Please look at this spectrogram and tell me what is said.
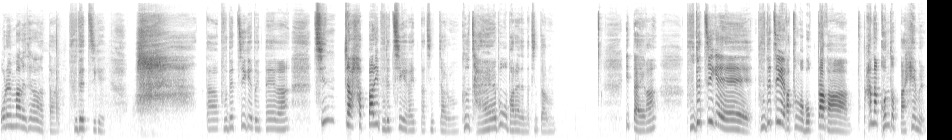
오랜만에 생각났다. 부대찌개. 하 나 부대찌개도 이때가 진짜 핫바리 부대찌개가 있다 진짜로. 그 잘 보고 말아야 된다 진짜로. 이따 애가 부대찌개에 부대찌개 같은 거 먹다가 하나 건졌다 햄을.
